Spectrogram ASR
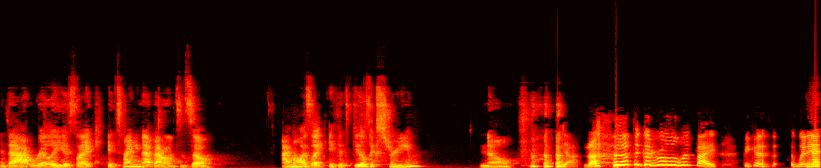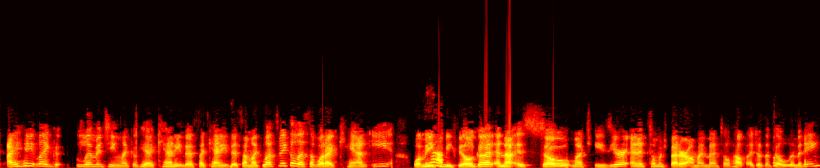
and that really is like it's finding that balance and so i'm always like if it feels extreme no yeah, that, that's a good rule to live by because when it, I hate like limiting, like, okay, I can't eat this, I can't eat this. I'm like, let's make a list of what I can eat, what makes Yeah. me feel good. And that is so much easier and it's so much better on my mental health. It doesn't feel limiting.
